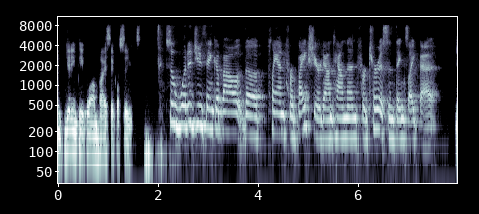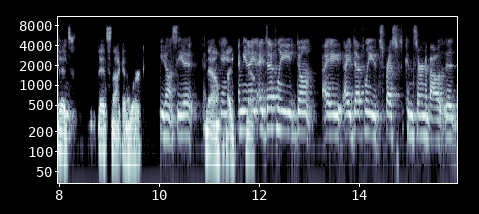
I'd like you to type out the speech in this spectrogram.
getting people on bicycle seats. So what did you think about the plan for bike share downtown then for tourists and things like that? It's it's not going to work you don't see it no I, I, mean no. I, I definitely don't I, I definitely expressed concern about the,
